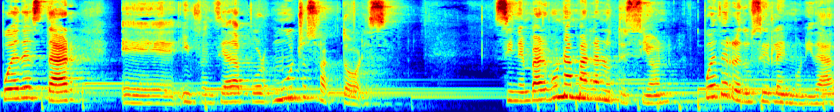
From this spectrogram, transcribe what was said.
Puede estar eh, influenciada por muchos factores. Sin embargo, una mala nutrición puede reducir la inmunidad,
